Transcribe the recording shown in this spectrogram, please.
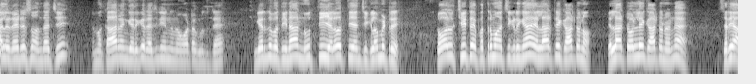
ஏழு ரைடர்ஸும் வந்தாச்சு. நம்ம கார் அங்கே இருக்குது ரஜினி அண்ணன் ஓட்ட கொடுத்துட்டேன். இங்கேருந்து பார்த்தீங்கன்னா நூற்றி எழுபத்தி அஞ்சு கிலோமீட்ரு டோல் சீட்டை பத்திரமா வச்சுக்கிடுங்க. எல்லார்ட்டையும் காட்டணும். எல்லா டோல்லையும் காட்டணும். என்ன? சரியா?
